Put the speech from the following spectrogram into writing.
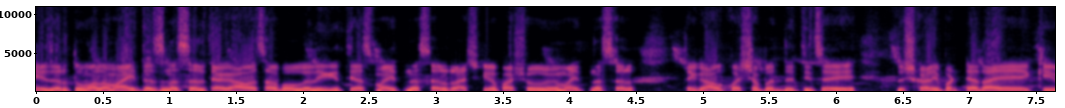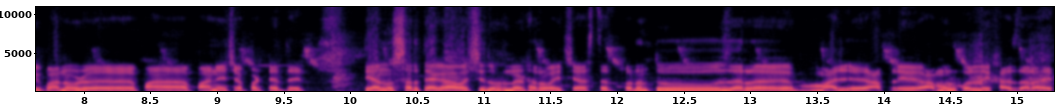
हे जर तुम्हाला माहीतच नसेल त्या गावाचा भौगोलिक इतिहास माहीत नसेल राजकीय पार्श्वभूमी माहीत नसेल ते गाव कशा पद्धतीचं आहे दुष्काळी पट्ट्यात आहे की पानोड पा, पाण्याच्या पट्ट्यात आहेत त्यानुसार त्या गावाची धोरणं ठरवायची असतात. परंतु जर माझे आपले अमोल कोल्हे खासदार आहेत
